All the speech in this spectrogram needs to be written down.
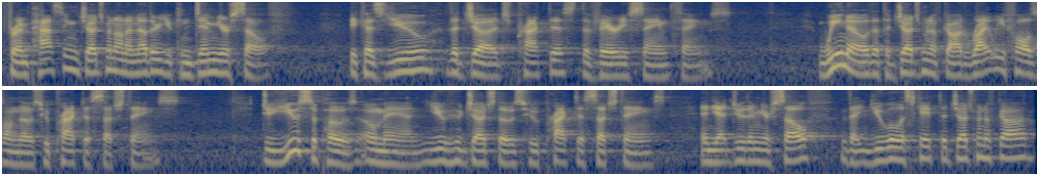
For in passing judgment on another, you condemn yourself, because you, the judge, practice the very same things. We know that the judgment of God rightly falls on those who practice such things. Do you suppose, O man, you who judge those who practice such things, and yet do them yourself, that you will escape the judgment of God?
